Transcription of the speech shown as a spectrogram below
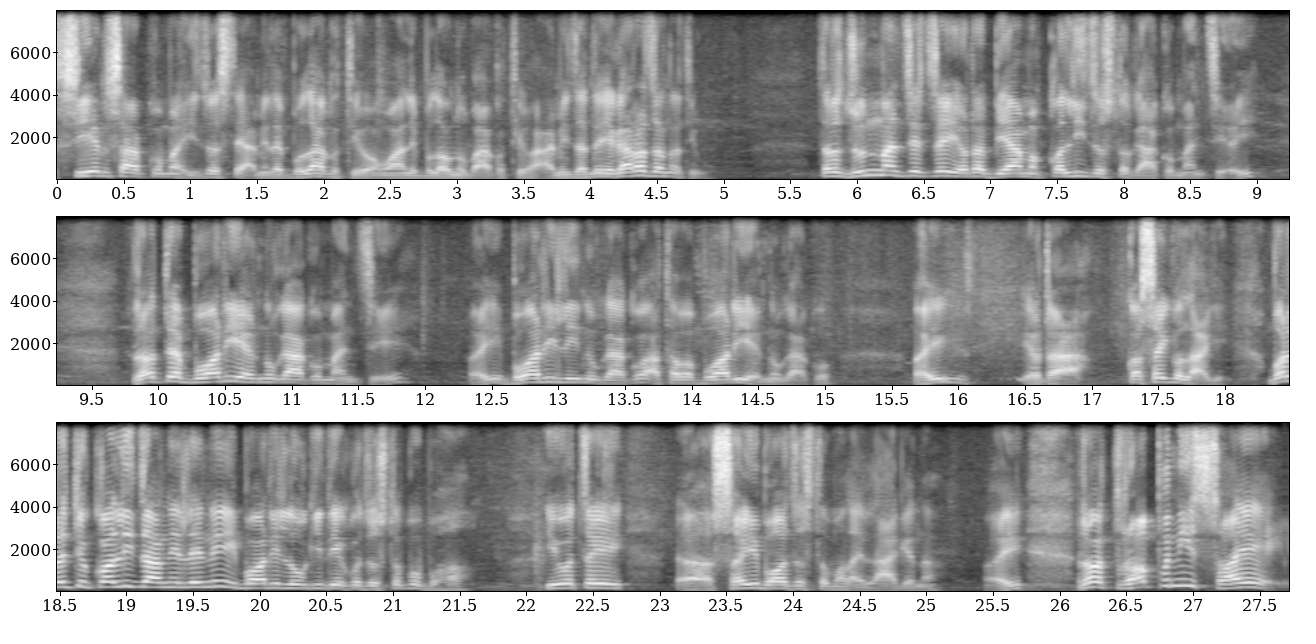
सिएम साहबकोमा हिजो अस्ति हामीलाई बोलाएको थियो उहाँले बोलाउनु भएको थियो। हामी झन्डै एघारजना थियौँ। तर जुन मान्छे चाहिँ एउटा बिहामा कली जस्तो गएको मान्छे है र त्यहाँ बुहारी हेर्नु गएको मान्छे है बुहारी लिनु गएको अथवा बुहारी हेर्नु गएको है एउटा कसैको लागि। बरु त्यो कली जानेले नै बुहारी लगिदिएको जस्तो पो भयो। यो चाहिँ सही भयो जस्तो मलाई लागेन। है? र र पनि सय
